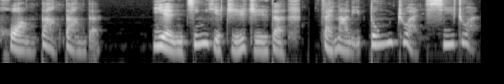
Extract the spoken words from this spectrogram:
晃荡荡的，眼睛也直直的，在那里东转西转。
